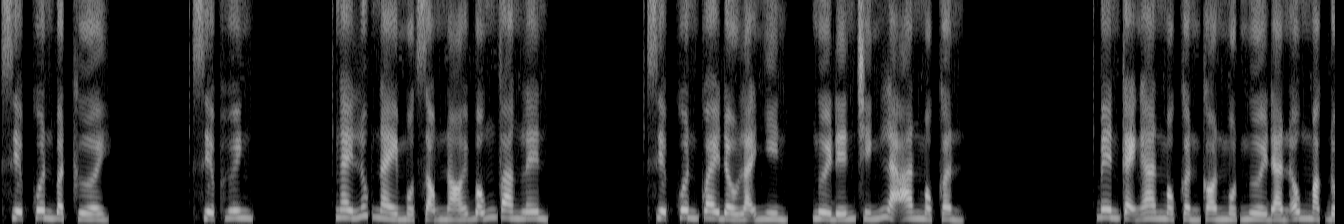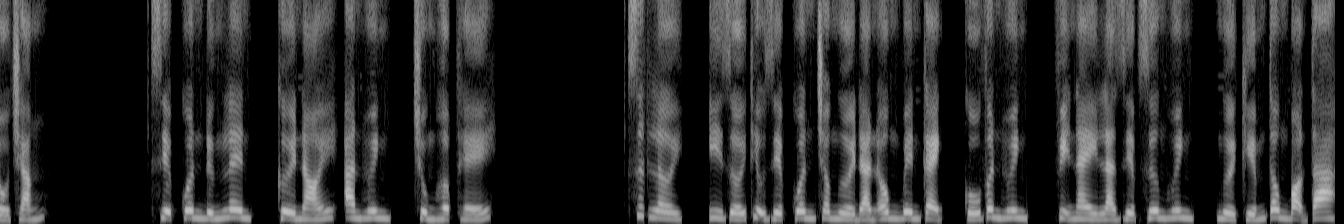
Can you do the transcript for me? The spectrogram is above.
Diệp Quân bật cười. Diệp huynh. Ngay lúc này một giọng nói bỗng vang lên. Diệp Quân quay đầu lại nhìn, người đến chính là An Mộc Cẩn. Bên cạnh An Mộc Cẩn còn một người đàn ông mặc đồ trắng. Diệp Quân đứng lên, cười nói, An huynh, trùng hợp thế. Dứt lời, y giới thiệu Diệp Quân cho người đàn ông bên cạnh, Cố Vân huynh, vị này là Diệp Dương huynh, người kiếm tông bọn ta.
